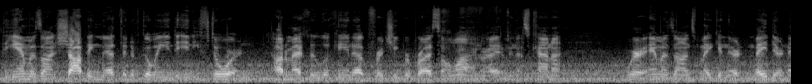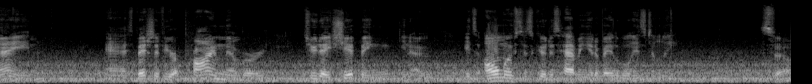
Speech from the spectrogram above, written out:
the Amazon shopping method of going into any store and automatically looking it up for a cheaper price online, right? I mean that's kind of where Amazon's making their made their name, and especially if you're a Prime member, two day shipping, you know, it's almost as good as having it available instantly. So,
